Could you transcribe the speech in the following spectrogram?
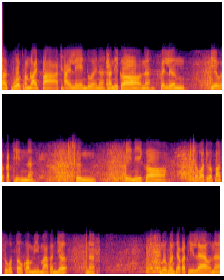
ตัดพวกทำลายป่าชายเลนด้วยนะ อันนี้ก็นะเป็นเรื่องเกี่ยวกับกระถินนะ ซึ่งปีนี้ก็ ชาวบ้านที่วัดป่าสุกโตก็มีมากันเยอะนะ เมื่อพ้นจากกระถินแล้วนะ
